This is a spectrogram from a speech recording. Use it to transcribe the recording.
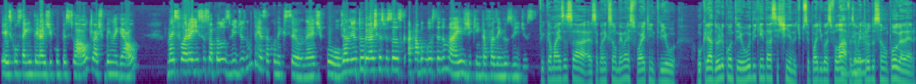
e aí eles conseguem interagir com o pessoal, que eu acho bem legal. Mas fora isso, só pelos vídeos não tem essa conexão, né? Tipo, já no YouTube eu acho que as pessoas acabam gostando mais de quem tá fazendo os vídeos. Fica mais essa, essa conexão bem mais forte entre o, o criador do conteúdo e quem tá assistindo. Tipo, você pode, igual você falou, ah, fazer uma uhum. introdução. Pô, galera,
